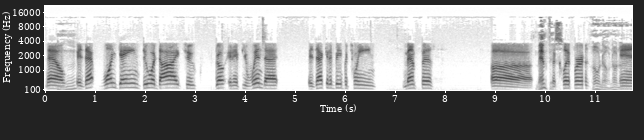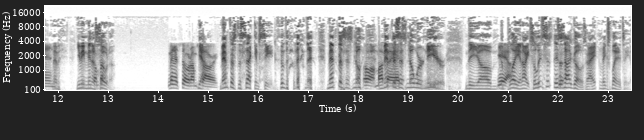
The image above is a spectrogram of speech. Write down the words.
Now, is that one game do or die to go? And if you win that, is that going to be between Memphis, uh, Memphis, the Clippers? Oh no, no, no. And you mean Minnesota? Minnesota. I'm yeah, sorry. Memphis, the second seed. Memphis is no. Oh, Memphis bad. is nowhere near the um Yeah. the play. In. All right, so this is, this is how it goes. All right, let me explain it to you.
